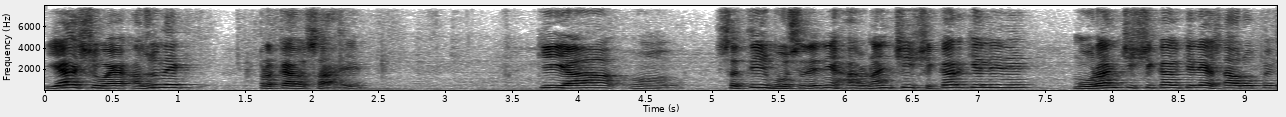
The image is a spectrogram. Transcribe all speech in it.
याशिवाय अजून एक प्रकार असा आहे की या सतीश भोसलेने हरणांची शिकार केली नाही मोरांची शिकार केली असा आरोप आहे.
